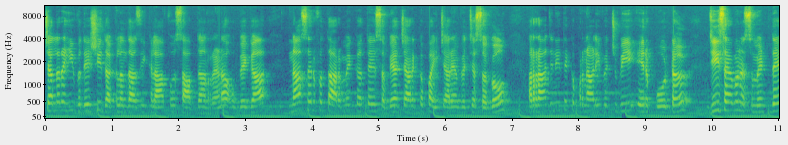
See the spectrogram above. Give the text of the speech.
ਚੱਲ ਰਹੀ ਵਿਦੇਸ਼ੀ ਦਖਲਅੰਦਾਜ਼ੀ ਖਿਲਾਫ ਸਾਵਧਾਨ ਰਹਿਣਾ ਹੋਵੇਗਾ। ਨਾ ਸਿਰਫ ਧਾਰਮਿਕ ਅਤੇ ਸੱਭਿਆਚਾਰਕ ਭਾਈਚਾਰਿਆਂ ਵਿੱਚ ਸਗੋਂ ਰਾਜਨੀਤਿਕ ਪ੍ਰਣਾਲੀ ਵਿੱਚ ਵੀ ਇਹ ਰਿਪੋਰਟ G7 ਸਮਿਟ ਦੇ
